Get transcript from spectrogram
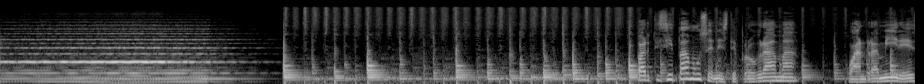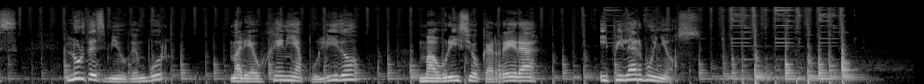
Participamos en este programa Juan Ramírez, Lourdes Mugenburg, María Eugenia Pulido, Mauricio Carrera y Pilar Muñoz.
